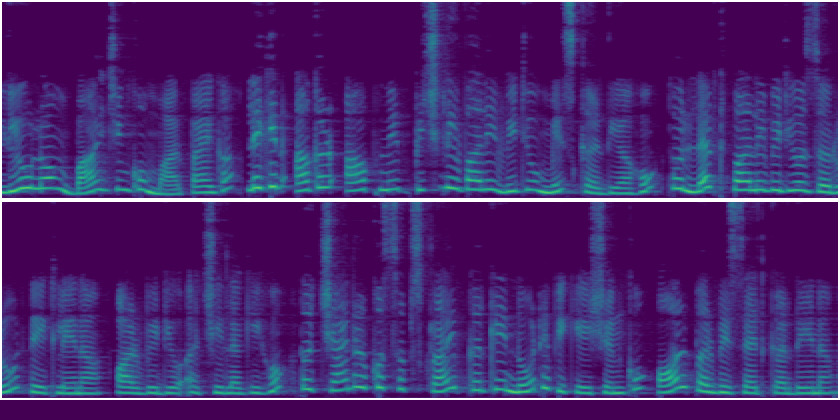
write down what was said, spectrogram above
लियो लॉन्ग बाईजिंग को मार पाएगा? लेकिन अगर आपने पिछले वाली वीडियो मिस कर दिया हो तो लेफ़्ट वाली वीडियो ज़रूर देख लेना। और वीडियो अच्छी लगी हो तो चैनल को सब्सक्राइब करके नोटिफिकेशन को ऑल पर भी सेट कर देना।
